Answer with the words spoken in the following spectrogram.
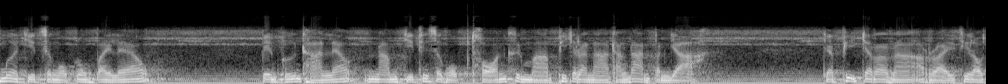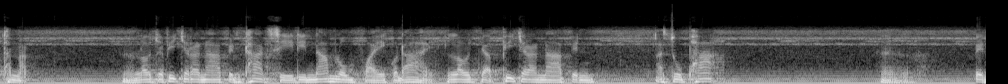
เมื่อจิตสงบลงไปแล้ว เป็นพื้นฐานแล้วนำจิตที่สงบถอนขึ้นมาพิจารณาทางด้านปัญญา จะพิจารณาอะไรที่เราถนัด เราจะพิจารณาเป็นธาตุสีดินน้ำลมไฟก็ได้ เราจะพิจารณาเป็นอสุภะเป็น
